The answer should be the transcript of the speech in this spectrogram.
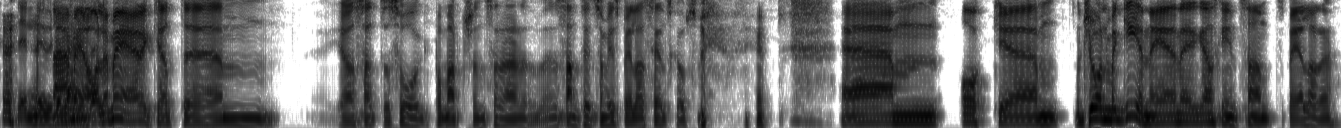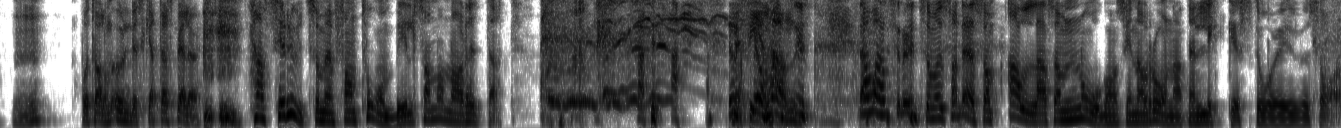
Det är nu det Nej, men jag håller med Erik att ehm, jag satt och såg på matchen sådär, samtidigt som vi spelar sällskapsspel. Ehm, Och ehm, John McGinn är en ganska intressant spelare. Mm. På tal om underskattade spelare. Han ser ut som en fantombild som någon har ritat. Med fel han, hand. ser ut, ja, han ser ut som en sån där som alla som någonsin har rånat en liquor store i USA.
